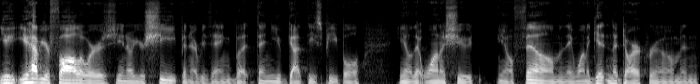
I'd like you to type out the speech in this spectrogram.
you you have your followers, you know, your sheep and everything, but then you've got these people, you know, that want to shoot, you know, film and they want to get in the dark room and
